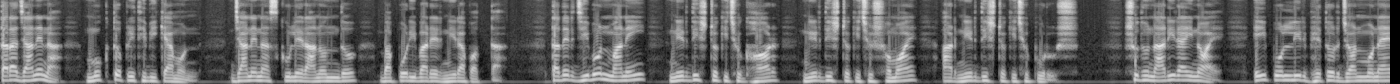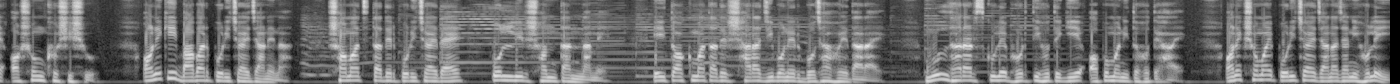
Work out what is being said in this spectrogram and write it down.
তারা জানে না মুক্ত পৃথিবী কেমন, জানে না স্কুলের আনন্দ বা পরিবারের নিরাপত্তা। তাদের জীবন মানেই নির্দিষ্ট কিছু ঘর, নির্দিষ্ট কিছু সময় আর নির্দিষ্ট কিছু পুরুষ। শুধু নারীরাই নয়, এই পল্লীর ভেতর জন্ম নেয় অসংখ্য শিশু। অনেকেই বাবার পরিচয় জানে না সমাজ তাদের পরিচয় দেয় পল্লীর সন্তান নামে। এই তকমা তাদের সারা জীবনের বোঝা হয়ে দাঁড়ায়। মূলধারার স্কুলে ভর্তি হতে গিয়ে অপমানিত হতে হয়। অনেক সময় পরিচয় জানাজানি হলেই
